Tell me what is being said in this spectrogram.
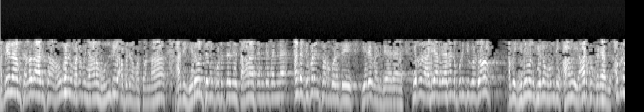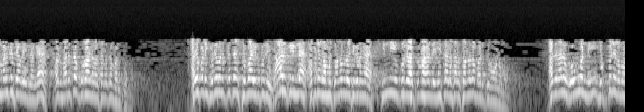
நபீலாம் செல்லதாரிசம் அவங்களுக்கு மரபு ஞானம் உண்டு அப்படின்னு நம்ம சொன்னா அது இறைவன் சொல்லிக் கொடுத்தது தானா தெரிஞ்சதல்ல. அந்த டிஃபரன்ஸ் வரும் பொழுது இறைவன் வேற இறைவன் அடியார் வேறன்னு புரிஞ்சு கொள்றோம் அப்ப இறைவனுக்கு இறைவன் உண்டு ஆக யாருக்கும் கிடையாது. அப்படி மறுக்க தேவையில்லைங்க. அப்படி மறுத்தா குரான வசனத்தை மறுக்கணும் அதே போல இறைவனுக்கு தான் சிவா இருக்குது. யாருக்கு இல்ல? அப்படின்னு நம்ம சொன்னோம்னு வச்சுக்கிறோங்க இன்னும் எப்படி அக்குமா இந்த ஈசால சொன்னதை மறுத்துருவோம் நம்ம. அதனால ஒவ்வொன்றையும் எப்படி நம்ம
